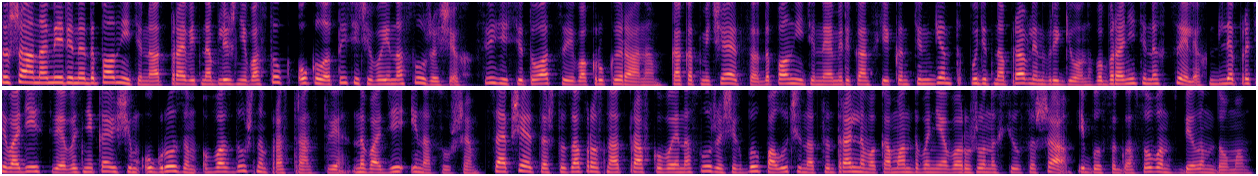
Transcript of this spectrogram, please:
США намерены дополнительно отправить на Ближний Восток около тысячи военнослужащих в связи с ситуацией вокруг Ирана. Как отмечается, дополнительный американский контингент будет направлен в регион в оборонительных целях для противодействия возникающим угрозам в воздушном пространстве, на воде и на суше. Сообщается, что запрос на отправку военнослужащих был получен от Центрального командования Вооруженных сил США и был согласован с Белым домом.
